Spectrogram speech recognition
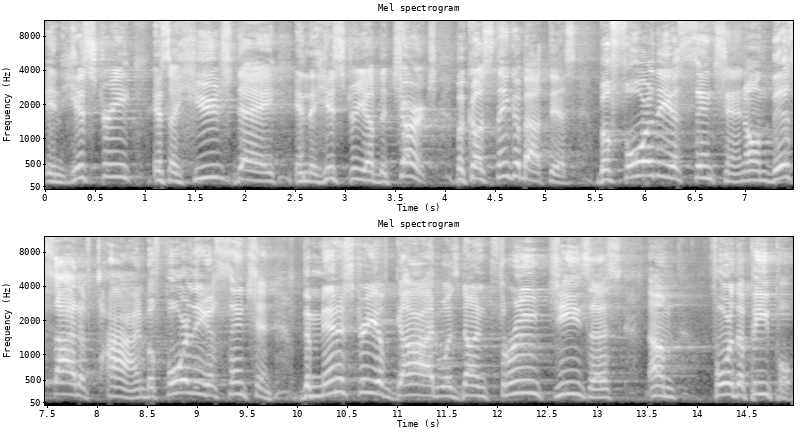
in history. It's a huge day in the history of the church. Because think about this before the ascension, on this side of time, before the ascension, the ministry of God was done through Jesus um, for the people.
